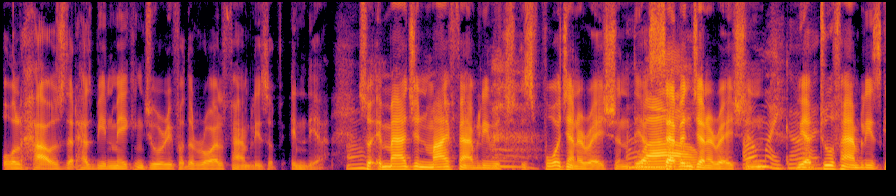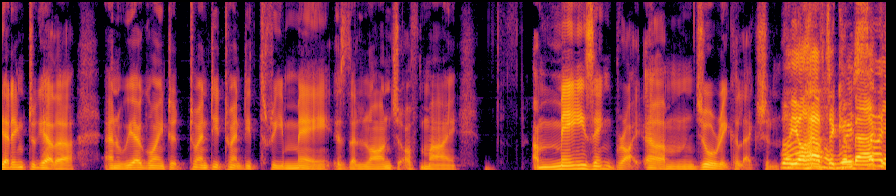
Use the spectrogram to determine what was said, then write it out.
old house that has been making jewelry for the royal families of India. So imagine my family, which is four generation. They are Wow. seven generation. Oh my We are God. two families getting together, and we are going to 2023 May is the launch of my amazing bri- um, jewelry collection. Well, you'll have to Oh, come we're back so in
